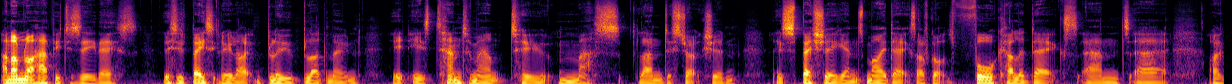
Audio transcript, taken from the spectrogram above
And I'm not happy to see this. This is basically like Blue Blood Moon. It is tantamount to mass land destruction, especially against my decks. I've got four colour decks and uh, I,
